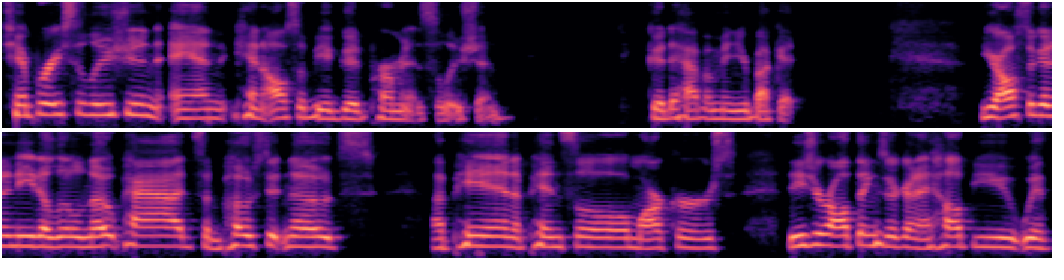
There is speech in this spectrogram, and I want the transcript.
temporary solution and can also be a good permanent solution. Good to have them in your bucket. You're also going to need a little notepad, some post it notes, a pen, a pencil, markers. These are all things that are going to help you with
